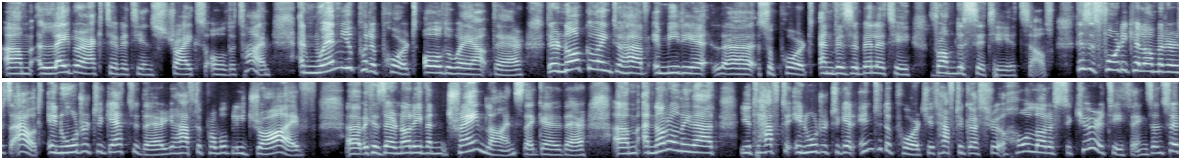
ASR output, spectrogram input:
um, labor activity and strikes all the time. And when you put a port all the way out there, they're not going to have immediate uh, support and visibility from the city itself. This is 40 kilometers kilometers out. In order to get to there, you have to probably drive uh, because there are not even train lines that go there. Um, and not only that, you'd have to, in order to get into the port, you'd have to go through a whole lot of security things. And so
